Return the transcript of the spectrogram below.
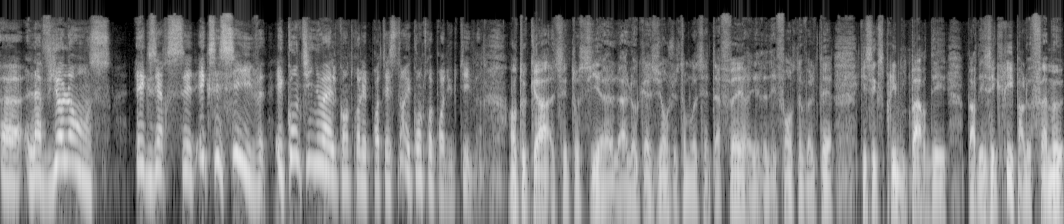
la violence exercée, excessive et continuelle contre les protestants est contre-productive. En tout cas, c'est aussi à l'occasion justement de cette affaire et la défense de Voltaire qui s'exprime par des par des écrits, par le fameux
